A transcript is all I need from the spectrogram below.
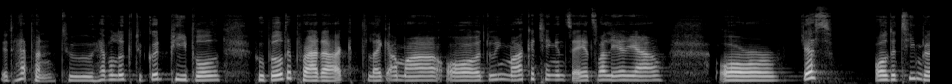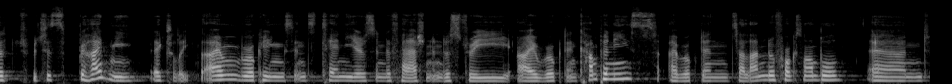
it happen, to have a look to good people who build a product like Amar or doing marketing and sales, Valeria, or yes, all the team which, which is behind me, actually. I'm working since 10 years in the fashion industry. I worked in companies. I worked in Zalando, for example, and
